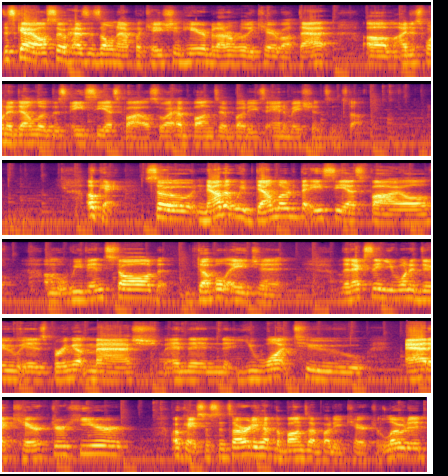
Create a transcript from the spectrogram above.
This guy also has his own application here, but I don't really care about that. Um, I just want to download this ACS file, so I have Bonzi Buddies animations and stuff. Okay, so now that we've downloaded the ACS file, um, we've installed Double Agent. The next thing you want to do is bring up MASH, and then you want to add a character here. Okay, so since I already have the Bonzi Buddy character loaded,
